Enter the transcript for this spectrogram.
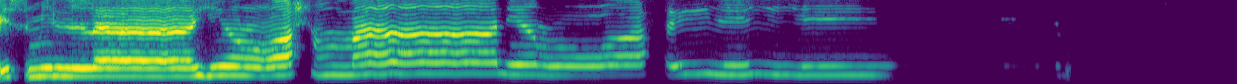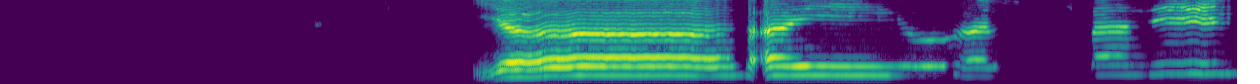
بسم الله الرحمن الرحيم. يا أيها الذين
